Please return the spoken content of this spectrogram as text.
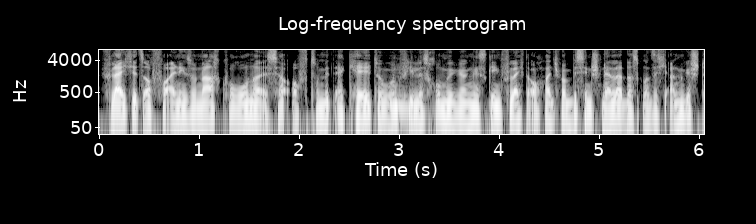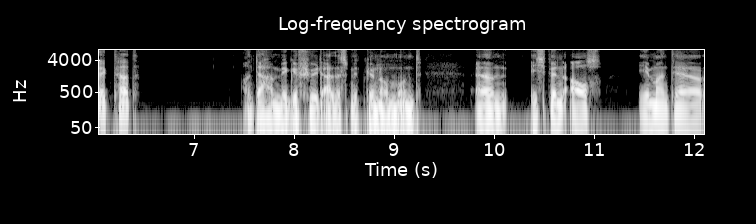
vielleicht jetzt auch vor allen Dingen so nach Corona ist ja oft so mit Erkältung und mhm. vieles rumgegangen. Es ging vielleicht auch manchmal ein bisschen schneller, dass man sich angesteckt hat und da haben wir gefühlt alles mitgenommen mhm. und ähm, ich bin auch jemand, der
